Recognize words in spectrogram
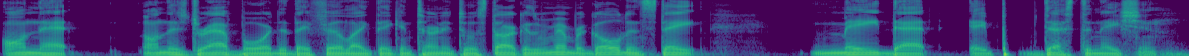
on that on this draft board that they feel like they can turn into a star. Because remember, Golden State made that a destination.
